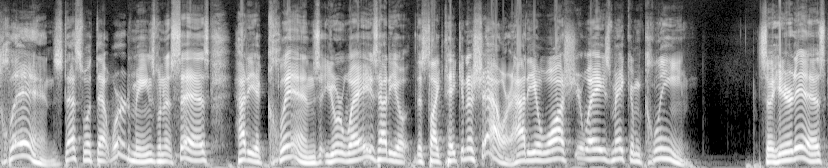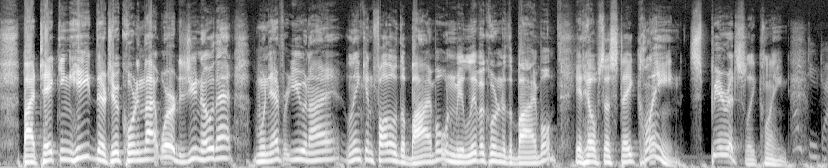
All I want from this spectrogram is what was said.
cleansed. That's what that word means when it says, How do you cleanse your ways? How do you, it's like taking a shower. How do you wash your ways, make them clean? So here it is, by taking heed thereto according to that word. Did you know that? Whenever you and I, Lincoln, follow the Bible, when we live according to the Bible, it helps us stay clean, spiritually clean. I do that.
